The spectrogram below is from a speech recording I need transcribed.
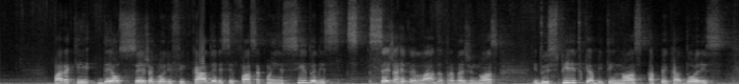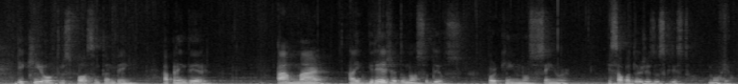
para que Deus seja glorificado, ele se faça conhecido, ele seja revelado através de nós e do Espírito que habita em nós a pecadores e que outros possam também aprender a amar a igreja do nosso Deus, por quem o nosso Senhor e Salvador Jesus Cristo morreu.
